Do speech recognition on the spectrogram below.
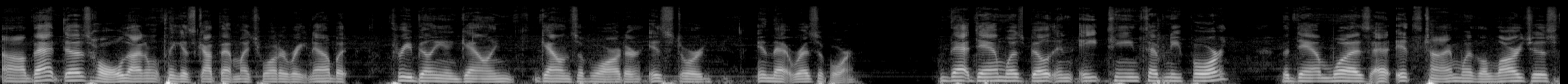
uh, that does hold. I don't think it's got that much water right now, but 3 billion gallon, gallons of water is stored in that reservoir. That dam was built in 1874. The dam was, at its time, one of the largest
